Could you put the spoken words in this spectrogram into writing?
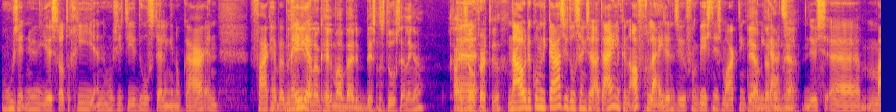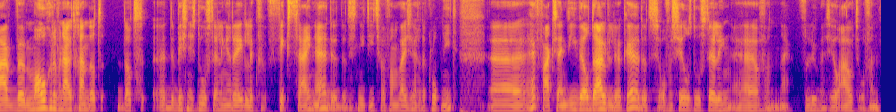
hoe zit nu je strategie en hoe zitten je doelstellingen in elkaar? En vaak hebben Begin media... je dan ook helemaal bij de businessdoelstellingen? Ga je zo eh, ver terug? Nou, de communicatiedoelstellingen zijn uiteindelijk een afgeleide natuurlijk van business, marketing, communicatie. Ja, Dus, uh, maar we mogen ervan uitgaan dat, dat uh, de businessdoelstellingen redelijk fixed zijn. Hè? dat is niet iets waarvan wij zeggen dat klopt niet. Hè, vaak zijn die wel duidelijk. Hè? Dat is of een salesdoelstelling of een nou, volume is heel oud of een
